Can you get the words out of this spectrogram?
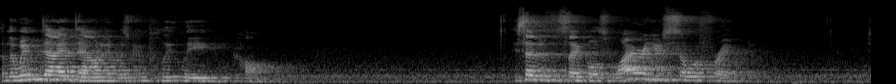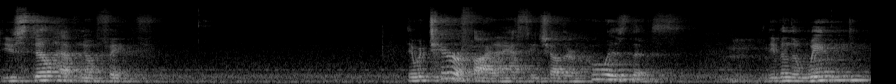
Then the wind died down and it was completely calm. He said to his disciples, Why are you so afraid? Do you still have no faith? They were terrified and asked each other, Who is this? And even the wind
